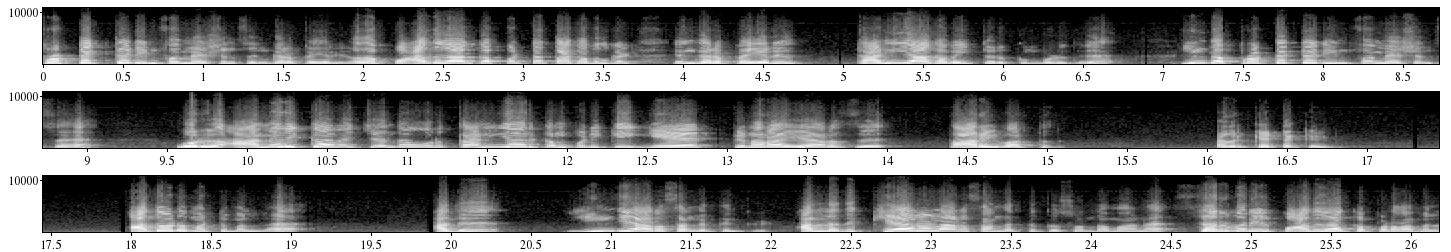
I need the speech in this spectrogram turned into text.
ப்ரொடெக்டட் இன்ஃபர்மேஷன்ஸ் என்கிற பெயரில் அதாவது பாதுகாக்கப்பட்ட தகவல்கள் என்கிற பெயரில் தனியாக வைத்திருக்கும் பொழுது இந்த ப்ரொடெக்டட் இன்ஃபர்மேஷன்ஸை ஒரு அமெரிக்காவை சேர்ந்த ஒரு தனியார் கம்பெனிக்கு ஏன் பினராயி அரசு தாரை வார்த்தது? அவர் கேட்ட கேள்வி. அதோடு மட்டுமல்ல அது இந்திய அரசாங்கத்தின் கீழ் அல்லது கேரள அரசாங்கத்துக்கு சொந்தமான சர்வரில் பாதுகாக்கப்படாமல்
